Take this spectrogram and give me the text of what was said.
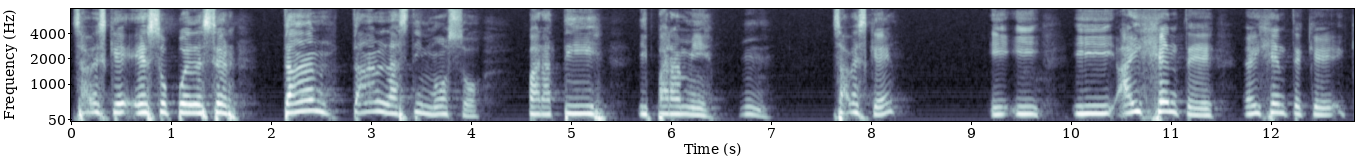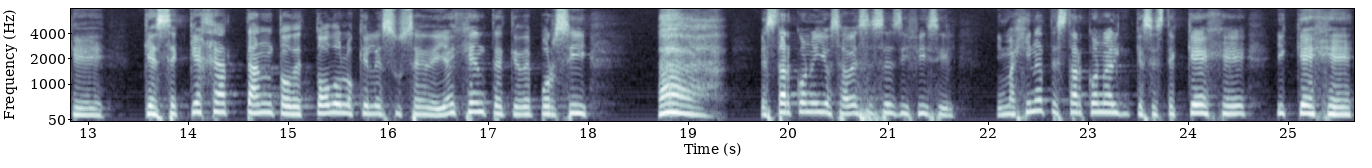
¿Sabes que eso puede ser tan, tan lastimoso para ti y para mí? Mm. ¿Sabes qué? Y, y hay gente, hay gente que, que se queja tanto de todo lo que le sucede. Y hay gente que de por sí, ah, estar con ellos a veces es difícil. Imagínate estar con alguien que se esté queje y queje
